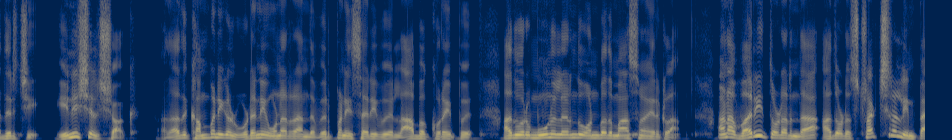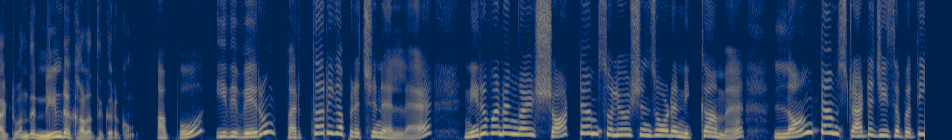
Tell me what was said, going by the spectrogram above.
அதிர்ச்சி இனிஷியல் ஷாக் அதாவது கம்பெனிகள் உடனே உணர்ற அந்த விற்பனை சரிவு லாப குறைப்பு அது ஒரு மூணுல இருந்து ஒன்பது மாசம் இருக்கலாம். ஆனா வரி தொடர்ந்தா அதோட ஸ்ட்ரக்சரல் இம்பாக்ட் வந்து நீண்ட காலத்துக்கு இருக்கும். அப்போ இது வெறும் பர்த்தரிக பிரச்சனை இல்ல நிறுவனங்கள் ஷார்ட் டேர்ம் சொல்யூஷன்ஸோட நிக்காம லாங் டேர்ம் ஸ்ட்ராட்டஜிஸ பத்தி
